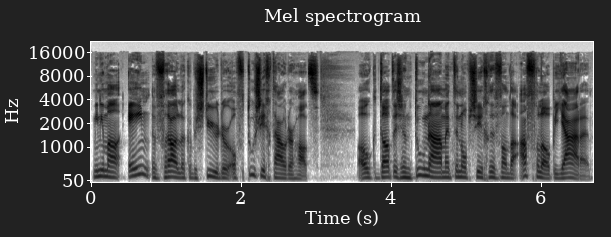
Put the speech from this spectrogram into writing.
minimaal één vrouwelijke bestuurder of toezichthouder had. Ook dat is een toename ten opzichte van de afgelopen jaren.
